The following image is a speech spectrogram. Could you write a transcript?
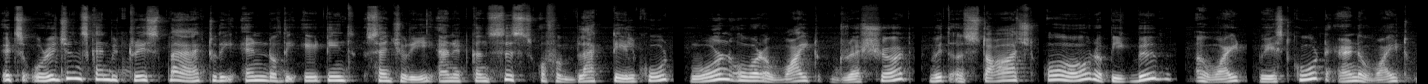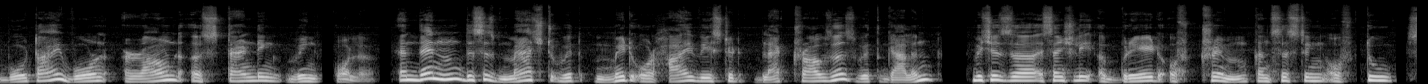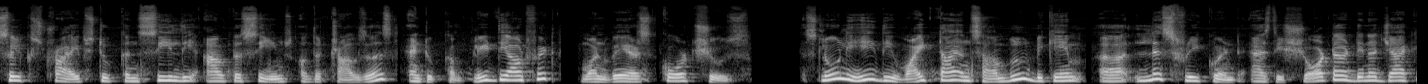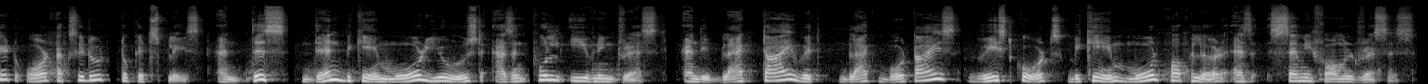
Its origins can be traced back to the end of the 18th century and it consists of a black tailcoat worn over a white dress shirt with a starched or a piqué bib, a white waistcoat, and a white bow tie worn around a standing wing collar. And then this is matched with mid or high waisted black trousers with galloon, which is uh, essentially a braid of trim consisting of two silk stripes to conceal the outer seams of the trousers, and to complete the outfit, one wears court shoes. Slowly, the white tie ensemble became uh, less frequent as the shorter dinner jacket or tuxedo took its place, and this then became more used as a full evening dress. And the black tie with black bow ties waistcoats became more popular as semi formal dresses.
